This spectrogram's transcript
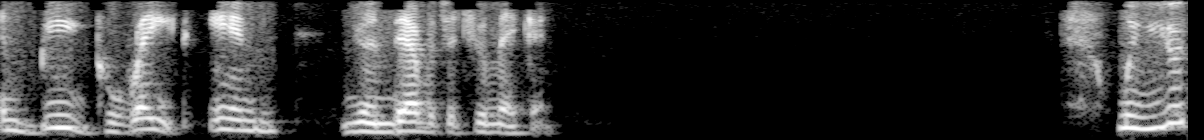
and be great in your endeavors that you're making. When you're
